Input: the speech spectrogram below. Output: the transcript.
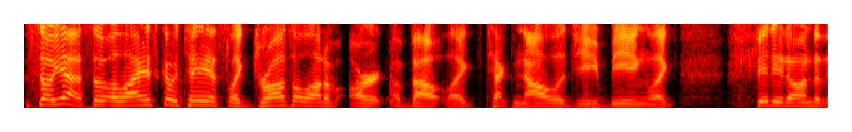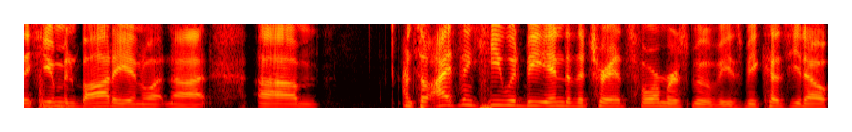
so yeah, so Elias Koteas like draws a lot of art about like technology being like fitted onto the human body and whatnot. Um, And so I think he would be into the Transformers movies because, you know,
